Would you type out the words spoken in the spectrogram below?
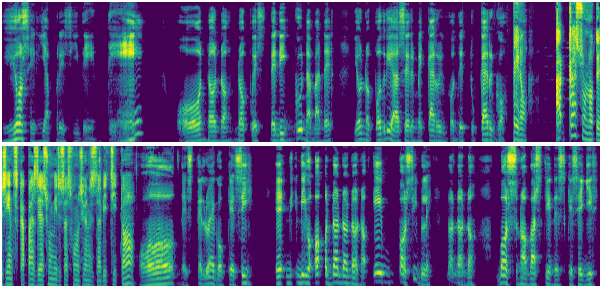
¿Yo sería presidente? Oh, no, no, no, pues de ninguna manera. Yo no podría hacerme cargo de tu cargo. Pero, ¿acaso no te sientes capaz de asumir esas funciones, Davidcito? Oh, desde luego que sí. Eh, di- digo, oh, no, no, no, no, imposible. No, no, no. Vos nomás tienes que seguir.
